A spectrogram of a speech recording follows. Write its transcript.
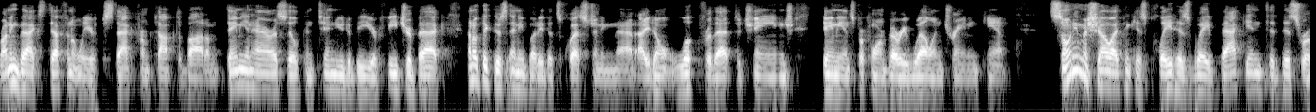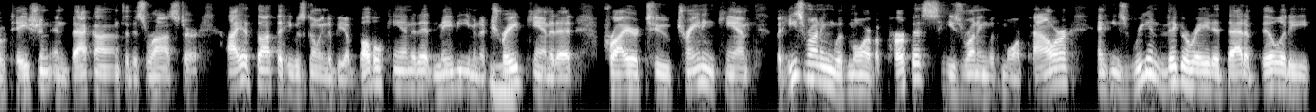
running backs definitely are stacked from top to bottom. Damien Harris, he'll continue to be your feature back. I don't think there's anybody that's questioning that. I don't look for that to change. Damien's performed very well in training camp. Sony Michel, I think, has played his way back into this rotation and back onto this roster. I had thought that he was going to be a bubble candidate, maybe even a mm-hmm. trade candidate prior to training camp, but he's running with more of a purpose. He's running with more power, and he's reinvigorated that ability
